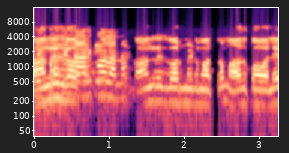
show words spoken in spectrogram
కాంగ్రెస్ కాంగ్రెస్ గవర్నమెంట్ మాత్రం ఆదుకోవాలి.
